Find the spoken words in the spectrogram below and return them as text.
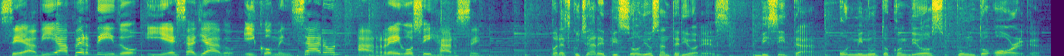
se había perdido y es hallado, y comenzaron a regocijarse. Para escuchar episodios anteriores, visita unminutocondios.org.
